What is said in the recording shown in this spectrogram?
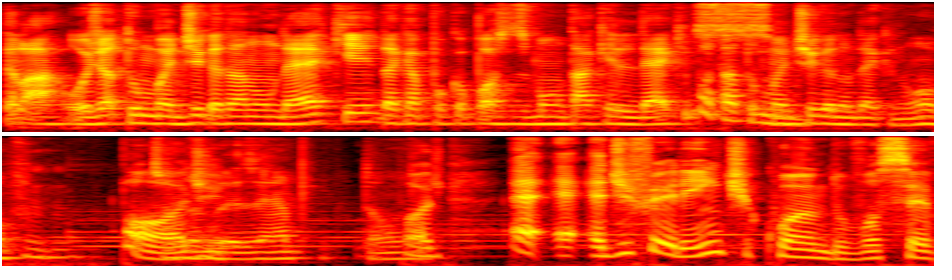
sei lá, hoje a tumba antiga tá num deck, daqui a pouco eu posso desmontar aquele deck e botar a tumba Sim. antiga no deck novo. Só Pode. dando exemplo. Então, Pode. É, é, é diferente quando você,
